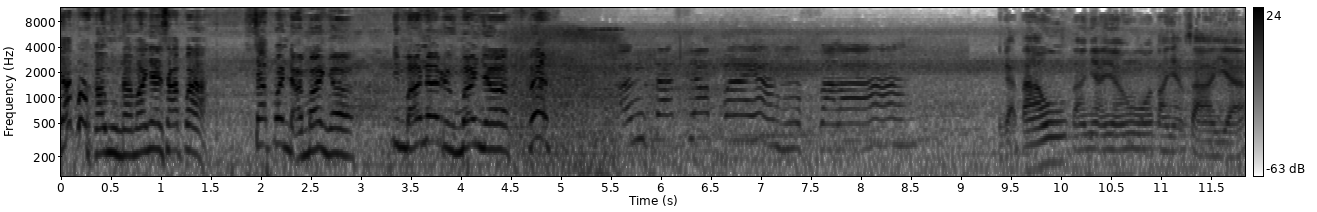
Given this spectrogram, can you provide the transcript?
Siapa kamu namanya siapa? Siapa namanya? Di mana rumahnya? Hah? Entah siapa yang salah. Enggak tahu, tanya yang mau tanya saya.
